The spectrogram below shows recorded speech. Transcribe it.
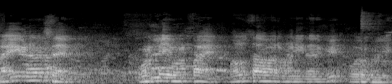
raider sir only one point மௌசாவார் அணியினருக்கு ஒரு புள்ளி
